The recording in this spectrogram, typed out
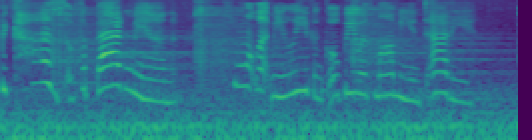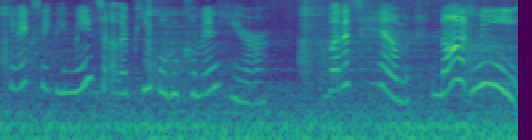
Because of the bad man. He won't let me leave and go be with mommy and daddy. He makes me be mean to other people who come in here. But it's him, not me.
